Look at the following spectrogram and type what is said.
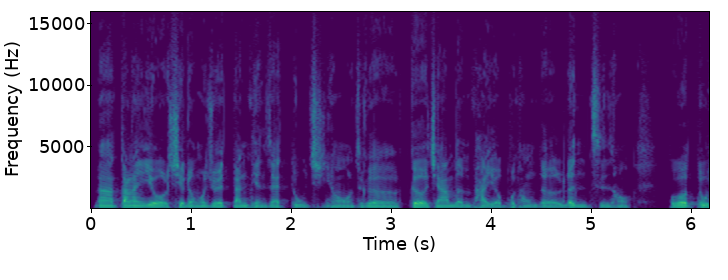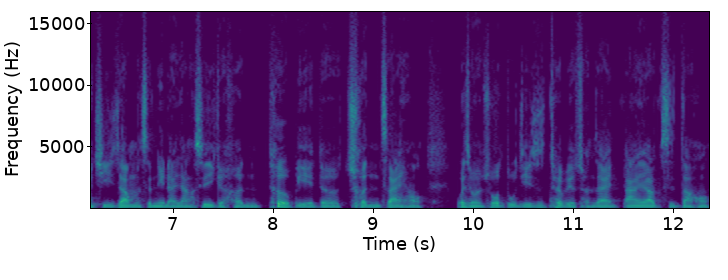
那当然也有些人会觉得丹田在肚脐哦。这个各家门派有不同的认知哦。不过肚脐在我们身体来讲是一个很特别的存在哈。为什么说肚脐是特别存在？大家要知道哈，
